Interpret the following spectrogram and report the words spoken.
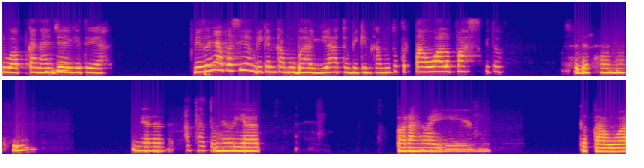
Luapkan aja mm, gitu ya. Biasanya apa sih yang bikin kamu bahagia atau bikin kamu tuh ketawa lepas gitu? sederhana sih. Nggak Apa tuh? ngelihat orang lain ketawa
